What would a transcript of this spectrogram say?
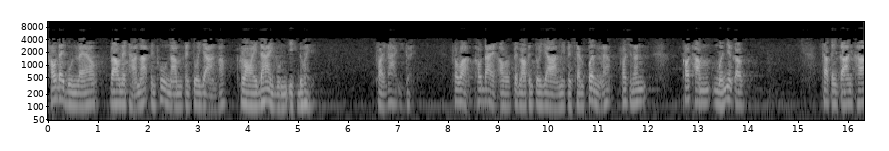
เขาได้บุญแล้ว เราในฐานะเป็นผู้นำเป็นตัวอย่างครับพลอยได้บุญอีกด้วยพลอยได้อีกด้วย เพราะว่าเขาได้เอาเป็นเราเป็นตัวอย่างนี่เป็น sample แล้ว เพราะฉะนั้นเขาทำเหมือนอย่างกับถ้าเป็นการค้า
